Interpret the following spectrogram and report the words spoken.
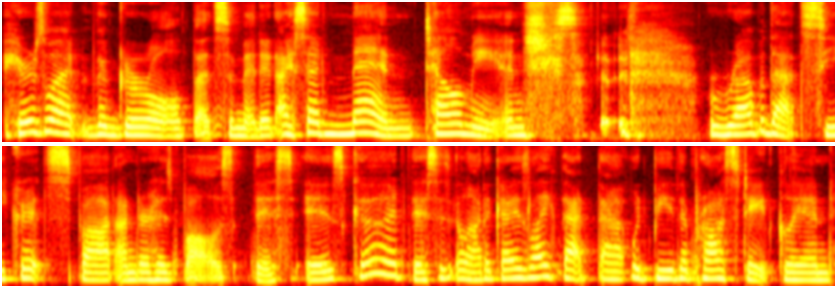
Here's what the girl that submitted. I said, men, tell me. And she said rub that secret spot under his balls. This is good. This is a lot of guys like that. That would be the prostate gland.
